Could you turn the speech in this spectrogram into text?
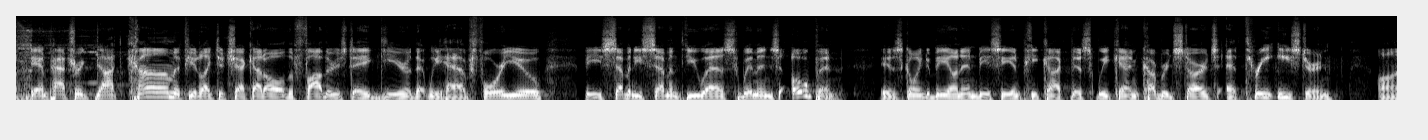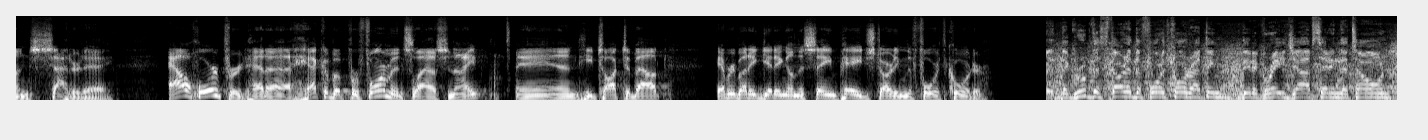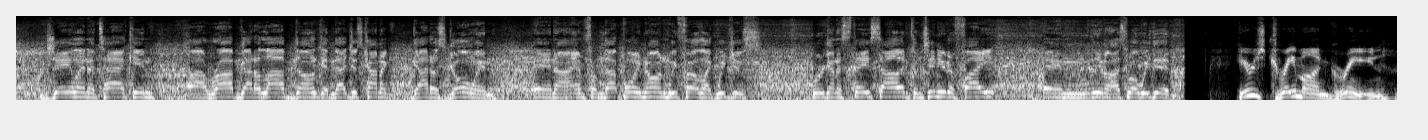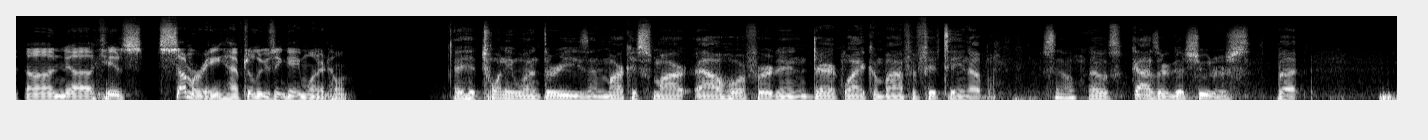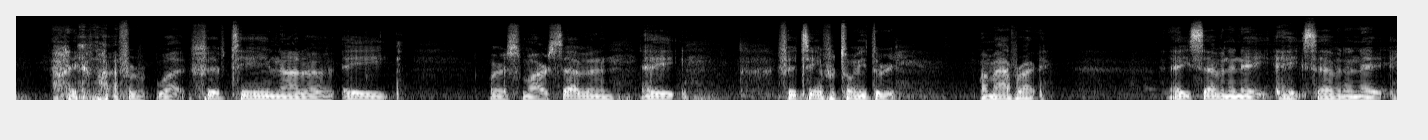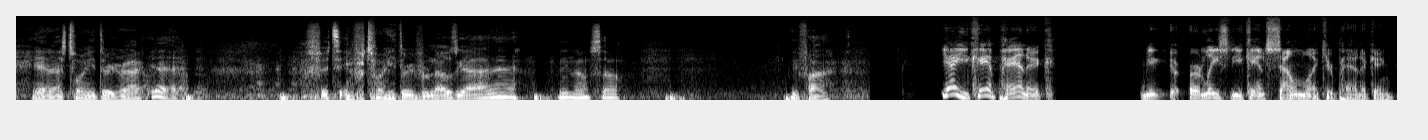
Danpatrick.com if you'd like to check out all the Father's Day gear that we have for you. The 77th U.S. Women's Open is going to be on NBC and Peacock this weekend. Coverage starts at 3 Eastern on Saturday. Al Horford had a heck of a performance last night, and he talked about everybody getting on the same page starting the fourth quarter. The group that started the fourth quarter, I think, did a great job setting the tone. Jaylen attacking, uh, Rob got a lob dunk, and that just kind of got us going. And uh, and from that point on, we felt like we just we are going to stay solid, continue to fight, and you know that's what we did. Here's Draymond Green on uh, his summary after losing Game One at home. They hit 21 threes, and Marcus Smart, Al Horford, and Derrick White combined for 15 of them. So those guys are good shooters but they combined for what 15 out of 8 we're smart? 7 8 15 for 23 my math right? 8 7 and 8 8 7 and 8 yeah that's 23 right? Yeah. 15 for 23 from those guys yeah, you know so be fine yeah you can't panic you, or at least you can't sound like you're panicking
